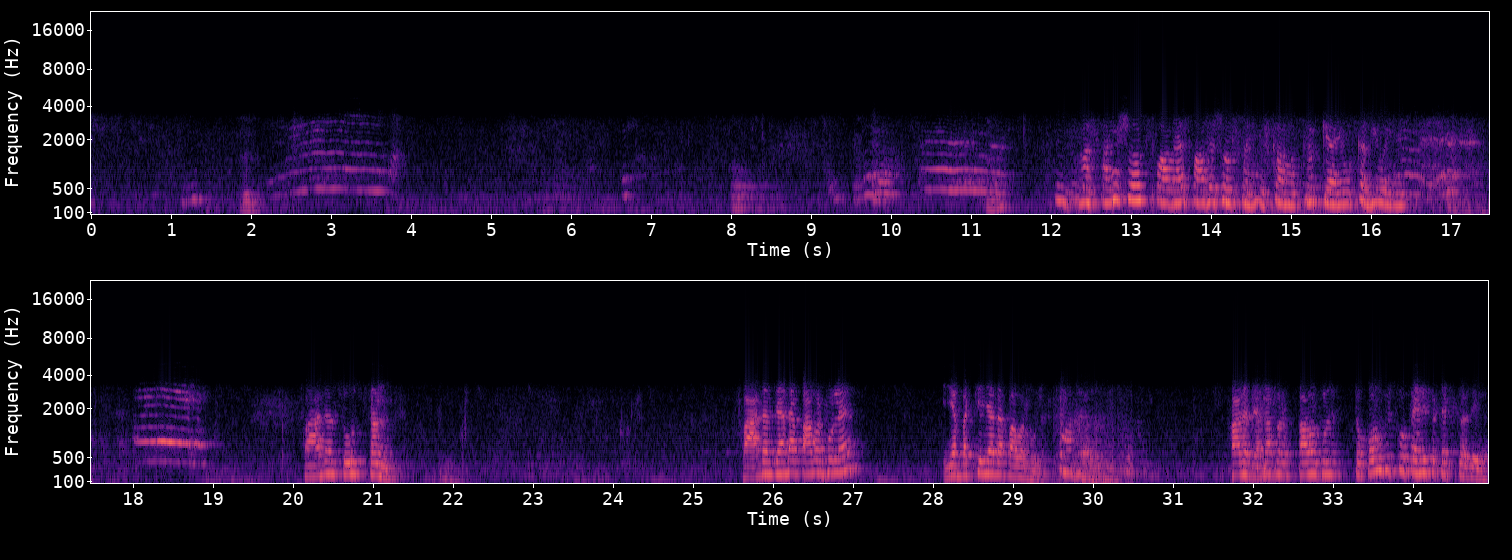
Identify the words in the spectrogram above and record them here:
वह son shows father father shows son इसका मतलब क्या है? वो कभी वही नहीं फादर सोज सन फादर ज़्यादा पावरफुल है या बच्चे ज़्यादा पावरफुल है? फादर ज़्यादा पावरफुल है तो कौन किसको पहले प्रोटेक्ट कर देगा?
